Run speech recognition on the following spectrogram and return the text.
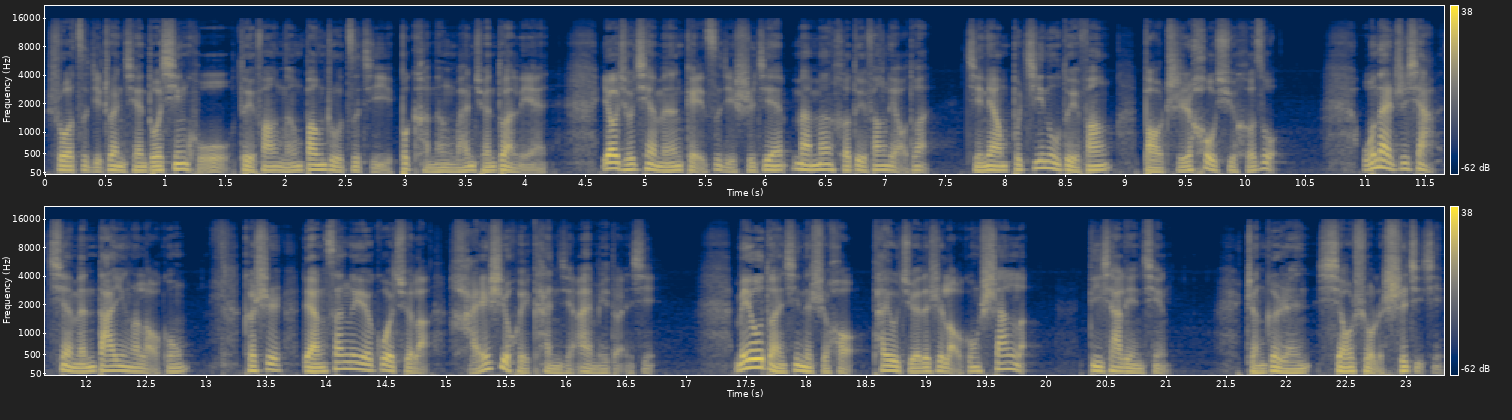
说自己赚钱多辛苦，对方能帮助自己不可能完全断联，要求倩文给自己时间，慢慢和对方了断，尽量不激怒对方，保持后续合作。无奈之下，倩文答应了老公。可是两三个月过去了，还是会看见暧昧短信。没有短信的时候，她又觉得是老公删了，地下恋情，整个人消瘦了十几斤。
